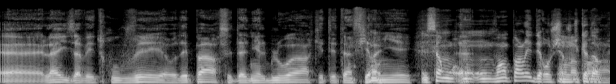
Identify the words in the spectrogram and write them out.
Là, ils avaient trouvé au départ, c'est Daniel Blouard qui était infirmier. Et ça, on, va en parler des recherches du cadavre.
